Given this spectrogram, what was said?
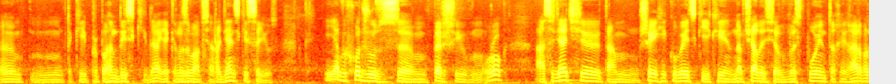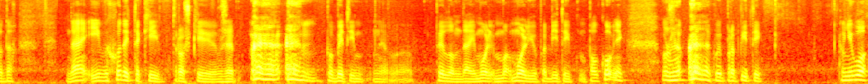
е, такий пропагандистський, да, який називався Радянський Союз. І я виходжу з е, перший урок, а сидять е, там шейхи кувейтські, які навчалися в Вестпойнтах і Гарвардах. Да, і виходить такий трошки вже побитий е, пилом да, і моль, молью побитий полковник, вже такий пропитий. У него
